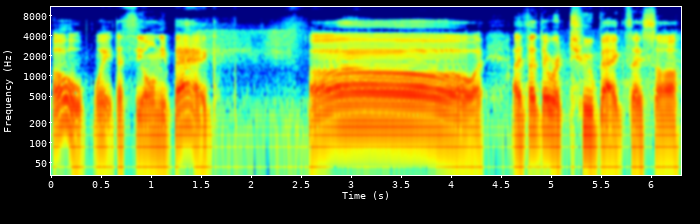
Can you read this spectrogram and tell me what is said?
Oh, wait, that's the only bag. Oh, I thought there were two bags I saw.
